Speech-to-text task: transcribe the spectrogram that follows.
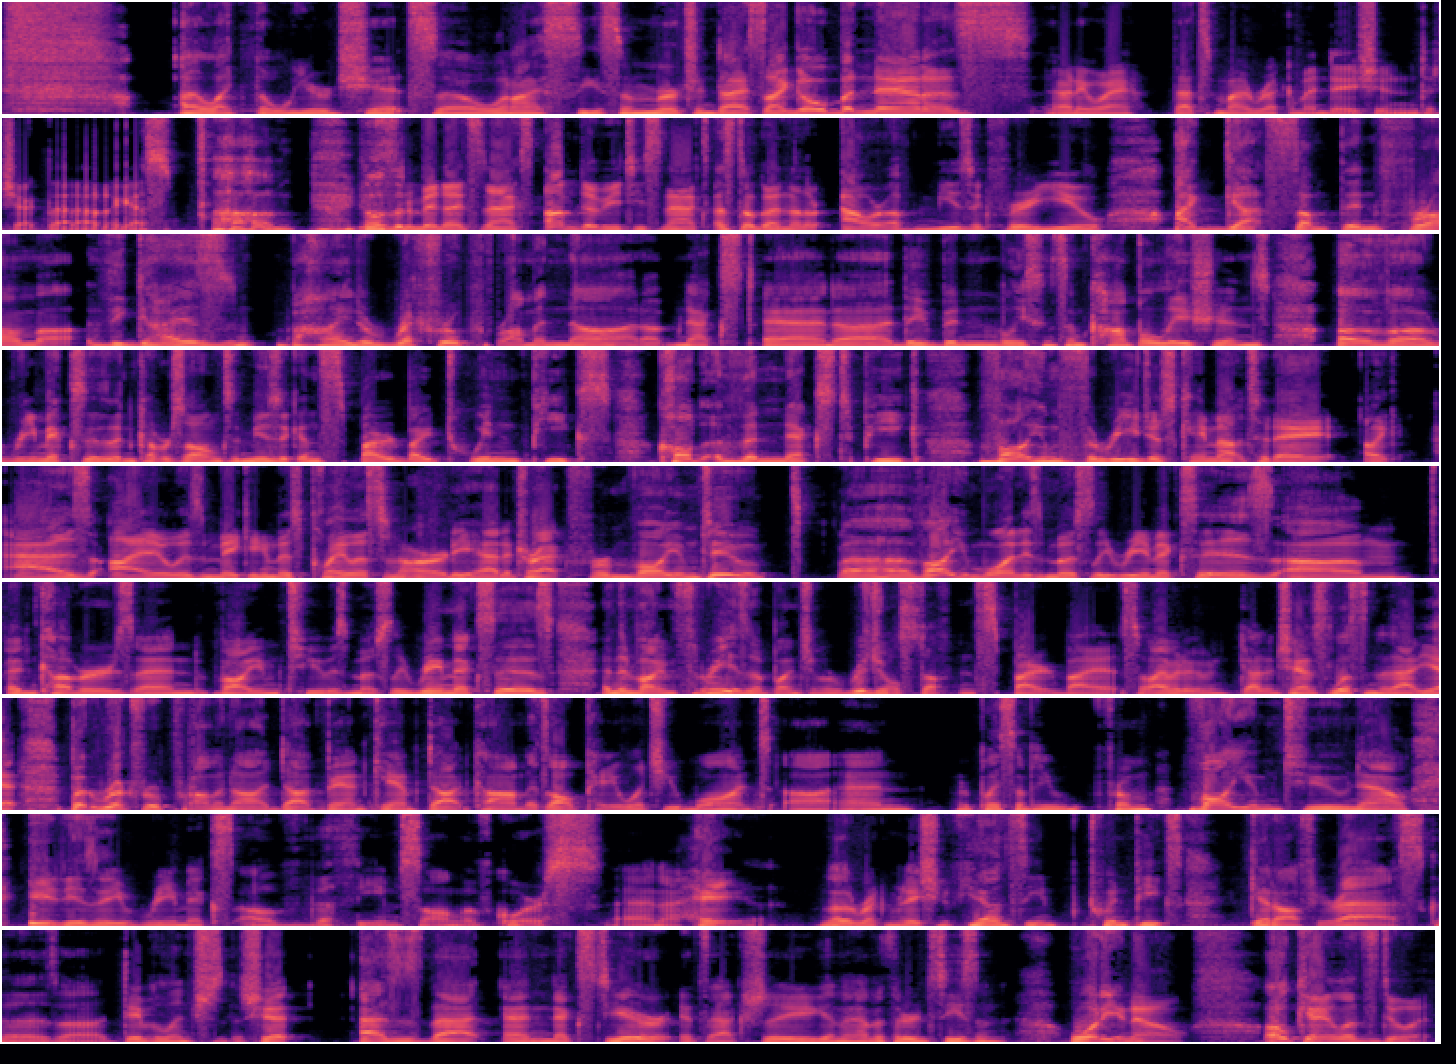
I like the weird shit, so when I see some merchandise, I go bananas. Anyway, that's my recommendation to check that out, I guess. Um, you listen to Midnight Snacks. I'm WT Snacks. I still got another hour of music for you. I got something from uh, the guys behind a Retro Promenade up next, and uh, they've been releasing some compilations of uh, remixes and cover songs and music inspired by Twin Peaks called The Next Peak. Volume 3 just came out today, like as I was making this playlist and already had a track from Volume 2. Uh, volume one is mostly remixes, um, and covers, and volume two is mostly remixes, and then volume three is a bunch of original stuff inspired by it, so I haven't even gotten a chance to listen to that yet. But retropromenade.bandcamp.com, it's all pay what you want, uh, and I'm gonna play something from volume two now. It is a remix of the theme song, of course, and uh, hey, another recommendation, if you haven't seen Twin Peaks, get off your ass, cause, uh, David Lynch is the shit as is that. And next year, it's actually going to have a third season. What do you know? Okay, let's do it.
